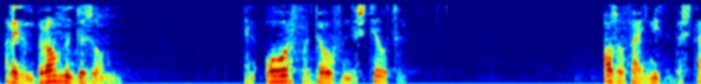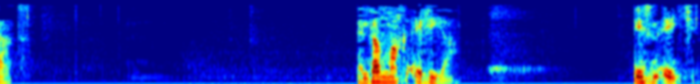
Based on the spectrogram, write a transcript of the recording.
alleen een brandende zon en oorverdovende stilte. Alsof hij niet bestaat. En dan mag Elia in zijn eentje.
